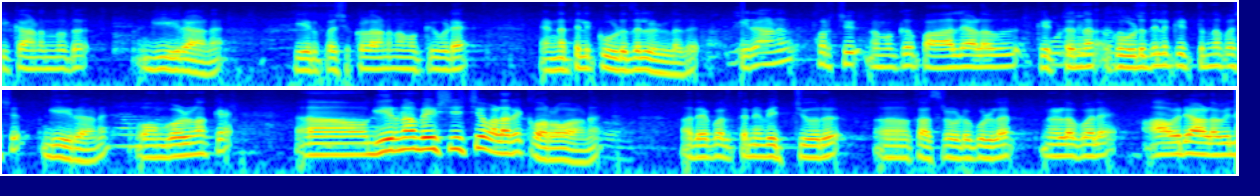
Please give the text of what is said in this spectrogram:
ഈ കാണുന്നത് ഗീറാണ്. ഗീർ പശുക്കളാണ് നമുക്കിവിടെ എണ്ണത്തിൽ കൂടുതലുള്ളത്. ഗീറാണ് കുറച്ച് നമുക്ക് പാലളവ് കിട്ടുന്ന കൂടുതൽ കിട്ടുന്ന പശു. ഗീറാണ്. ഓങ്കോളിനൊക്കെ ഗീറിനെ അപേക്ഷിച്ച് വളരെ കുറവാണ്. അതേപോലെ തന്നെ വെച്ചൂർ കാസർഗോഡ് കുള്ളൻ എന്നുള്ള പോലെ ആ ഒരു അളവിൽ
